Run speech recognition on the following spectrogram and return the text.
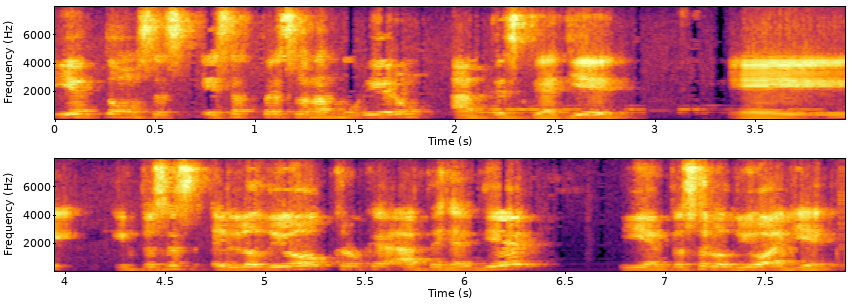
Y entonces esas personas murieron antes de ayer. Eh, entonces, él lo dio, creo que antes de ayer, y entonces lo dio ayer.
